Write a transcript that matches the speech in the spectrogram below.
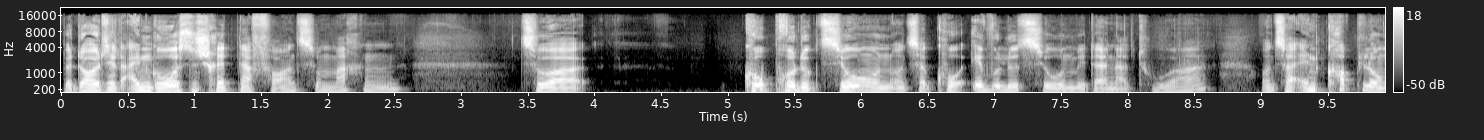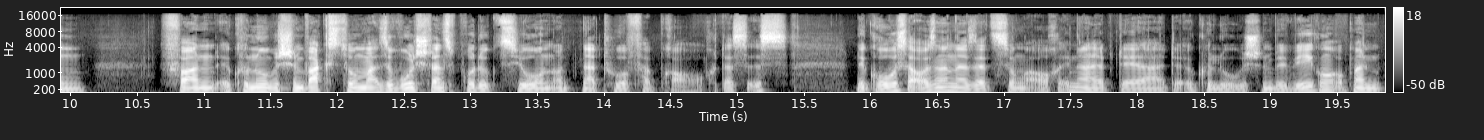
bedeutet, einen großen Schritt nach vorn zu machen zur Koproduktion und zur Koevolution mit der Natur und zur Entkopplung von ökonomischem Wachstum, also Wohlstandsproduktion und Naturverbrauch. Das ist eine große Auseinandersetzung auch innerhalb der, der ökologischen Bewegung, ob man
